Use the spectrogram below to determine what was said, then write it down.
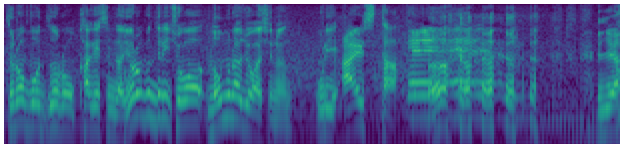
들어보도록 하겠습니다. 여러분들이 좋아, 너무나 좋아하시는 우리 알스타. 어? 야,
